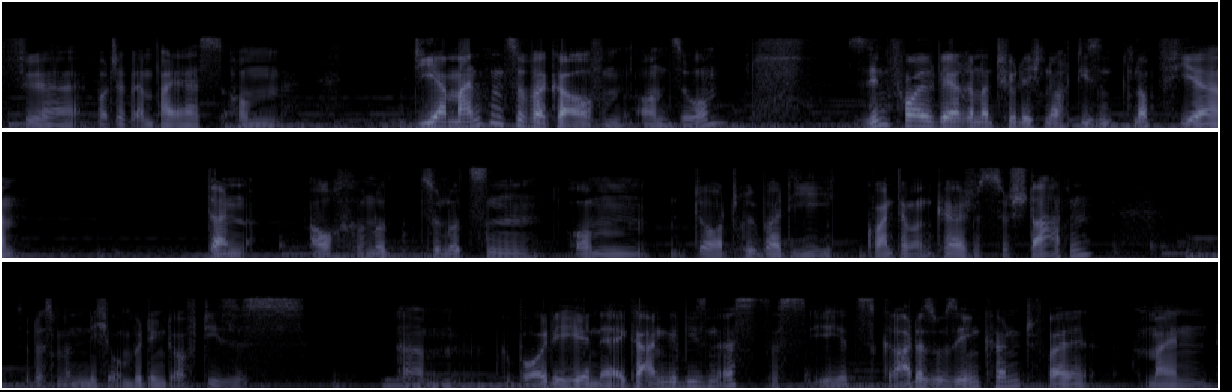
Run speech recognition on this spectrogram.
für Forge of Empires, um Diamanten zu verkaufen und so. Sinnvoll wäre natürlich noch diesen Knopf hier dann auch nur zu nutzen, um dort drüber die Quantum Incursions zu starten, sodass man nicht unbedingt auf dieses ähm, Gebäude hier in der Ecke angewiesen ist, das ihr jetzt gerade so sehen könnt, weil mein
